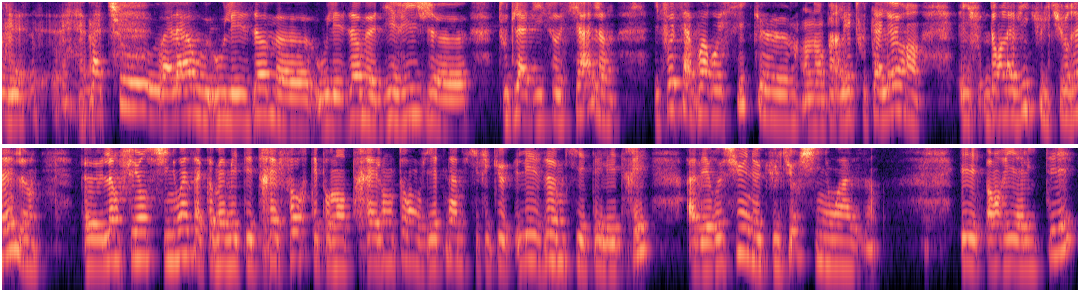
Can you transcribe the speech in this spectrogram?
très macho, voilà où, les hommes euh, où les hommes dirigent euh, toute la vie sociale. Il faut savoir aussi que on en parlait tout à l'heure dans la vie culturelle. Euh, l'influence chinoise a quand même été très forte et pendant très longtemps au Vietnam, ce qui fait que les hommes qui étaient lettrés avaient reçu une culture chinoise. Et en réalité,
